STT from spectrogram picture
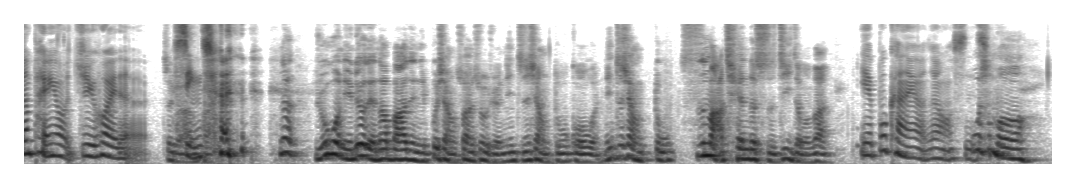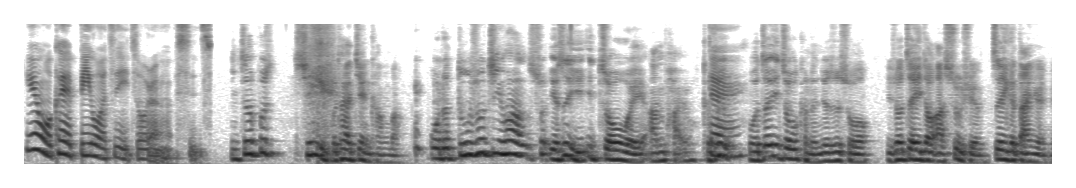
跟朋友聚会的这个行程。那如果你六点到八点你不想算数学，你只想读国文，你只想读司马迁的《史记》怎么办？也不可能有这种事情为，什么？因为我可以逼我自己做任何事情。你这不心理不太健康吧？我的读书计划说也是以一周为安排哦，可是我这一周可能就是说，比如说这一周啊，数学这一个单元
